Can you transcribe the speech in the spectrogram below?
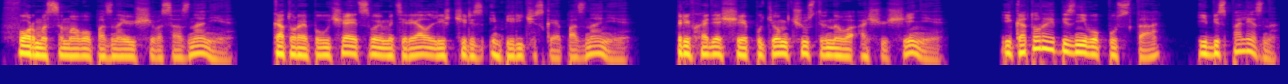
форма самого познающего сознания, которая получает свой материал лишь через эмпирическое познание, превходящее путем чувственного ощущения, и которая без него пуста и бесполезна.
